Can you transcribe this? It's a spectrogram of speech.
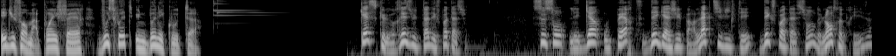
Et du format.fr vous souhaite une bonne écoute. Qu'est-ce que le résultat d'exploitation? Ce sont les gains ou pertes dégagés par l'activité d'exploitation de l'entreprise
